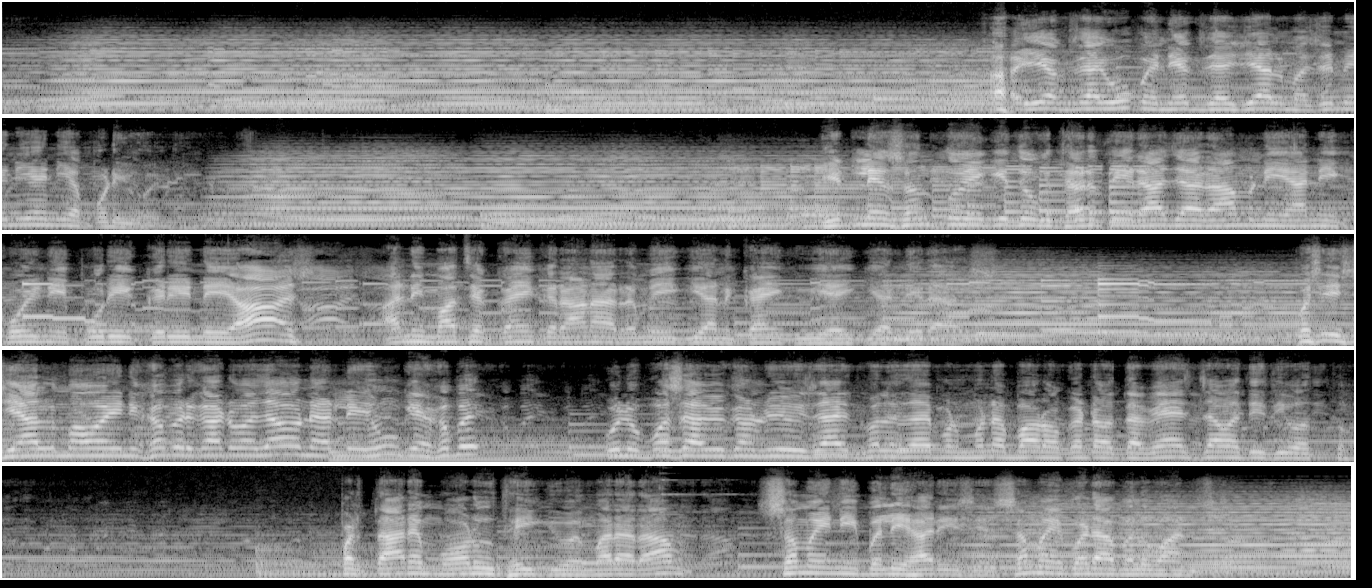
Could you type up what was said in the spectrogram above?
એક જાય ઉપર ને એક જાય જેલમાં, જમીન અહીંયા પડી હોય. એટલે સંતોએ કીધું કે ધરતી રાજા રામની આની કોઈની પૂરી કરી નહીં. આશ આની માથે કંઈક રાણા રમી ગયા ને કંઈક વિયાઈ ગયા નિરાશ. પછી શિયાલમાં હોય એની ખબર કાઢવા જાવ ને એટલે શું કે ખબર? ઓલું પસાવી ગણ રહ્યું જાય ભલે જાય પણ મને બારો કટાવતા વેચ જવા દીધી હોત તો. પણ તારે મોડું થઈ ગયું હોય, મારા રામ, સમયની બલિહારી છે, સમય બડા બલવાન છે.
